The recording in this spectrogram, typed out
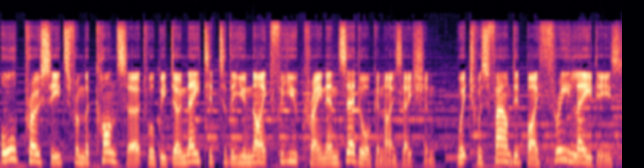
All proceeds from the concert will be donated to the Unite for Ukraine NZ organization, which was founded by three ladies,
